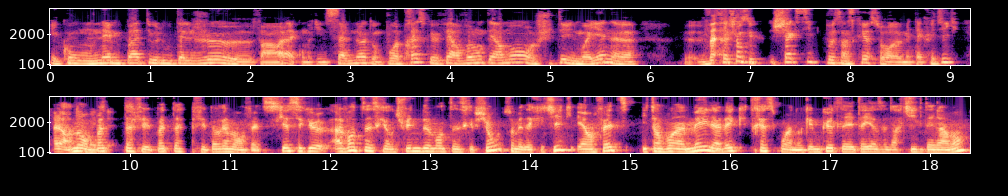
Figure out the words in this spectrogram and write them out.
et qu'on n'aime pas tel ou tel jeu, euh, enfin voilà, qu'on mette une sale note, on pourrait presque faire volontairement chuter une moyenne. Euh, Bah, sachant que chaque site peut s'inscrire sur euh, Metacritic. Alors non, pas tout à fait, pas tout à fait, pas vraiment en fait. Ce qu'il y a, c'est que avant de t'inscrire, tu fais une demande d'inscription sur Metacritic et en fait, il t'envoie un mail avec 13 points. Donc MCUT l'a détaillé dans un article dernièrement.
